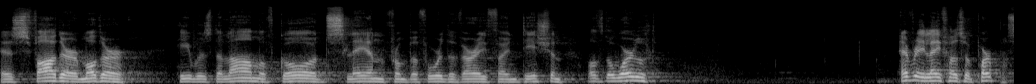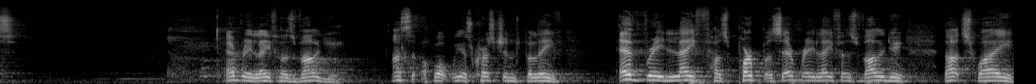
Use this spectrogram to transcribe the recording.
his father, mother, he was the Lamb of God slain from before the very foundation of the world. Every life has a purpose. Every life has value. That's what we as Christians believe. Every life has purpose, every life has value. That's why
